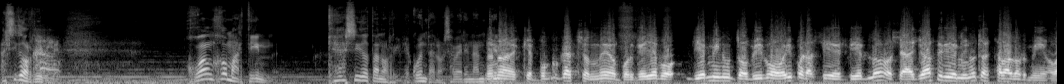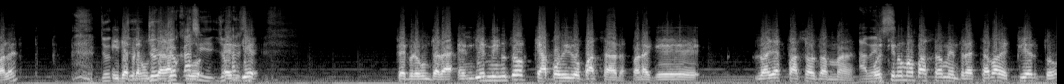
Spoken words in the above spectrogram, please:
Ha sido horrible. Juanjo Martín, ¿qué ha sido tan horrible? Cuéntanos, a ver, en No, antena. no, es que poco cachondeo, porque llevo 10 minutos vivo hoy, por así decirlo. O sea, yo hace 10 minutos estaba dormido, ¿vale? Yo- y te yo- preguntarás yo casi- en casi- 10 Te preguntará, en 10 minutos, ¿qué ha podido pasar para que lo hayas pasado tan mal? A ver, Pues que no me ha pasado mientras estaba despierto,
